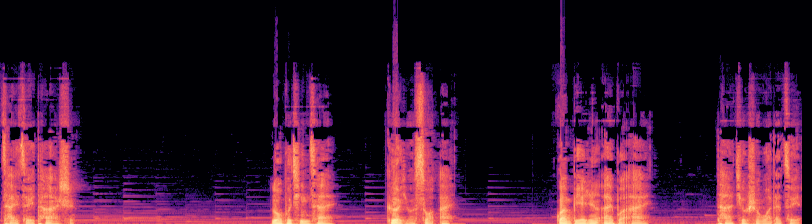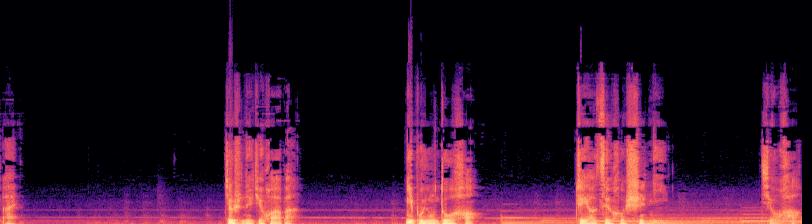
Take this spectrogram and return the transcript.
才最踏实。萝卜青菜，各有所爱。管别人爱不爱，他就是我的最爱。就是那句话吧，你不用多好，只要最后是你。就好。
